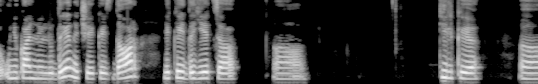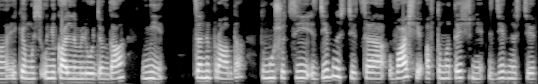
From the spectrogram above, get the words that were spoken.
унікальної людини чи якийсь дар, який дається тільки е, якимось унікальним людям. Да? Ні, це неправда. Тому що ці здібності це ваші автоматичні здібності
